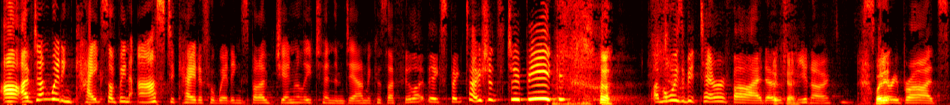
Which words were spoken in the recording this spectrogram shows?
Uh, I've done wedding cakes. I've been asked to cater for weddings, but I've generally turned them down because I feel like the expectation's too big. I'm always a bit terrified of, Okay. you know, Well, scary it- brides.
